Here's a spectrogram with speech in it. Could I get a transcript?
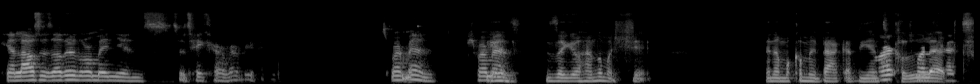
He allows his other little minions to take care of everything. Smart man. Smart man. He's like, yo, handle my shit and I'm coming back at the end Smart, to collect.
